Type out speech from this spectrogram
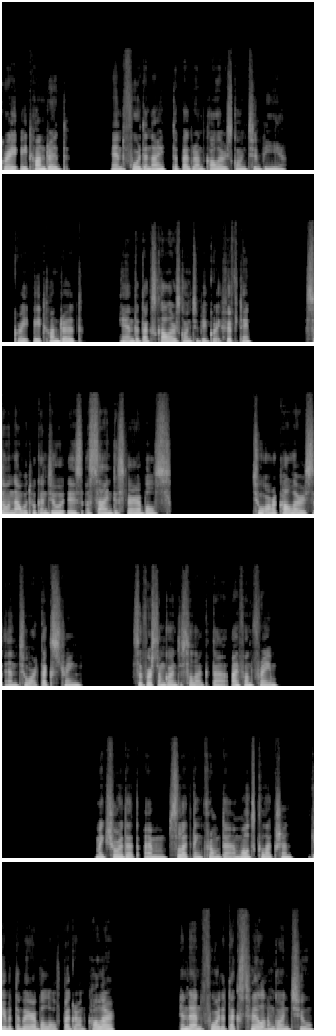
gray 800. And for the night, the background color is going to be gray 800 and the text color is going to be gray 50. So now what we can do is assign these variables to our colors and to our text string. So first I'm going to select the iPhone frame. Make sure that I'm selecting from the modes collection, give it a variable of background color. And then for the text fill, I'm going to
